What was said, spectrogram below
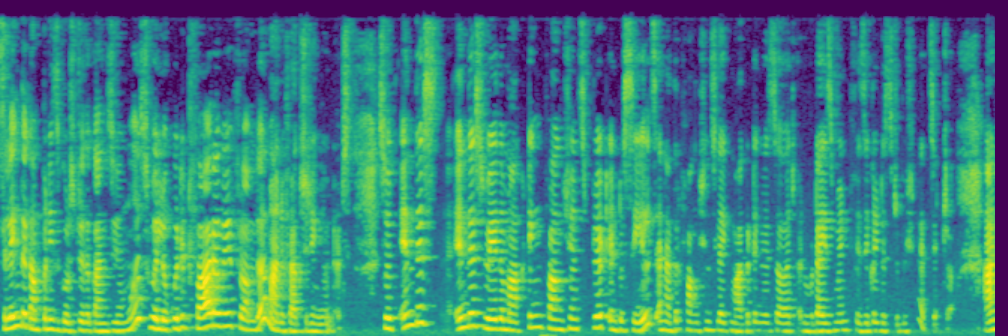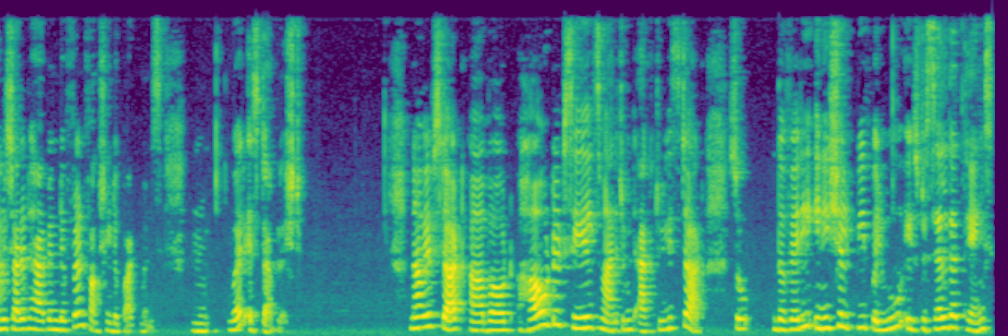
selling the company's goods to the consumers who were located far away from the manufacturing units so in this in this way the marketing function split into sales and other functions like marketing research advertisement physical distribution etc and we started having different functional departments um, were established. Now we start about how did sales management actually start? So the very initial people who used to sell the things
